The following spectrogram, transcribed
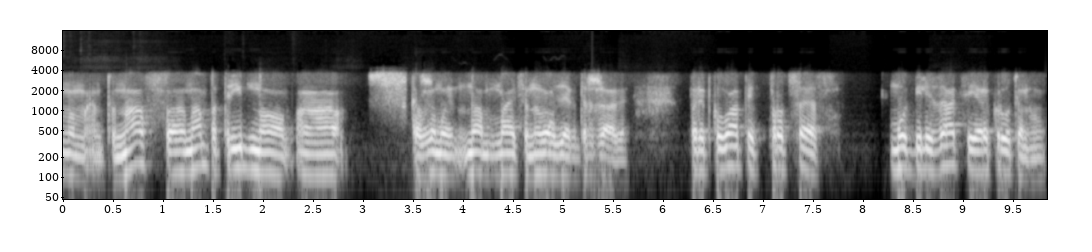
момент у нас нам потрібно скажімо, нам мається на увазі як державі, порядкувати процес мобілізації рекрутингу.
